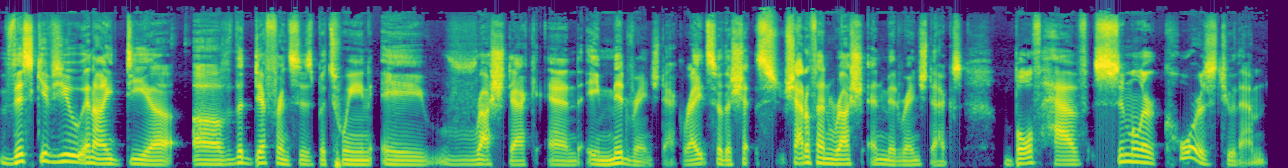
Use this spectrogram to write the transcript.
this gives you an idea of the differences between a rush deck and a mid-range deck, right? So the Sh- Shadowfen rush and mid-range decks both have similar cores to them,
